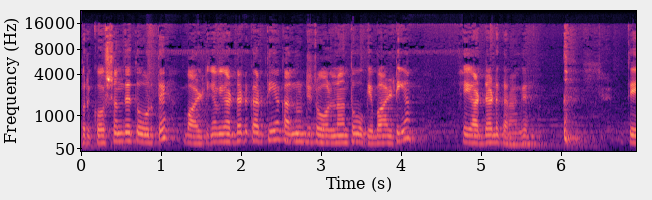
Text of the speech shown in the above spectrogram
ਪ੍ਰੀਕਾਸ਼ਨ ਦੇ ਤੌਰ ਤੇ ਬਾਲਟੀਆਂ ਵੀ ਅੱਡ ਅੱਡ ਕਰਤੀਆਂ ਕੱਲ ਨੂੰ ਡਿਟੋਲ ਨਾਲ ਧੋ ਕੇ ਬਾਲਟੀਆਂ ਫੇ ਅੱਡ ਅੱਡ ਕਰਾਂਗੇ। ਤੇ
